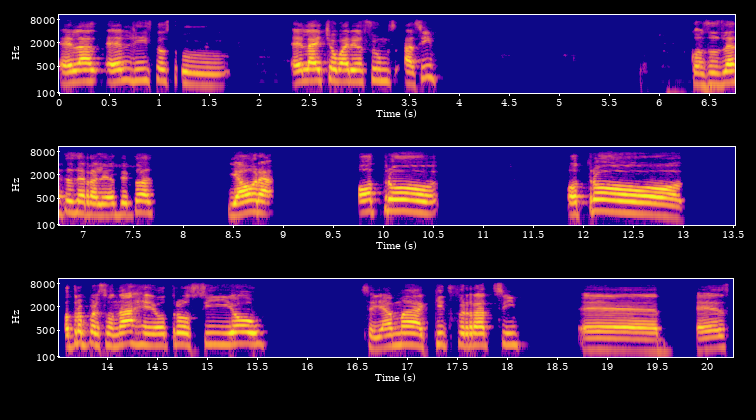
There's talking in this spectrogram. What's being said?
Él, él hizo su. Él ha hecho varios zooms así. Con sus lentes de realidad virtual. Y ahora, otro. Otro. Otro personaje, otro CEO se llama Kit Ferrazzi. Eh, es,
